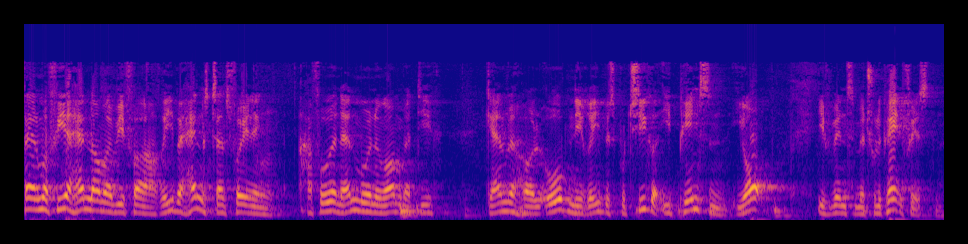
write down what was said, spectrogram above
Sag nummer 4 handler om, at vi fra Ribe Handelstandsforening har fået en anmodning om, at de gerne vil holde åben i Ribes butikker i pinsen i år, i forbindelse med tulipanfesten.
